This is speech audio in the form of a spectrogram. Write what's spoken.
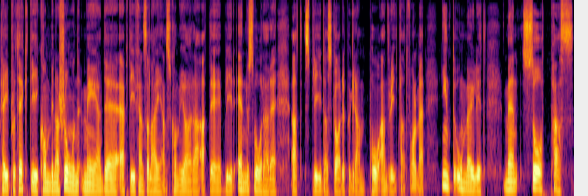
Play Protect i kombination med eh, App Defense Alliance kommer göra att det blir ännu svårare att sprida skadeprogram på Android-plattformen. Inte omöjligt, men så pass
